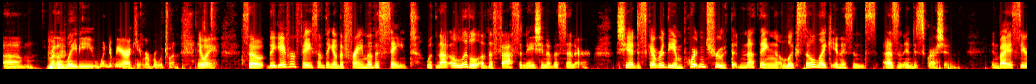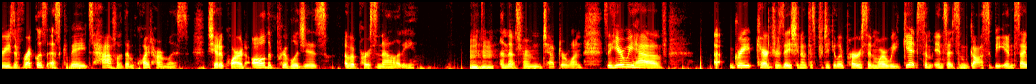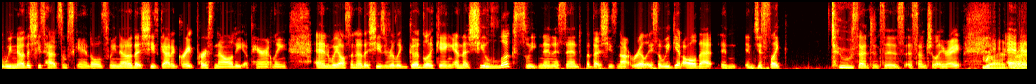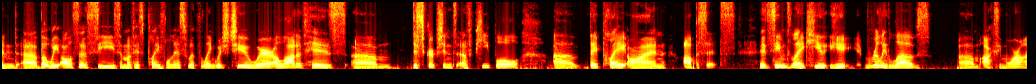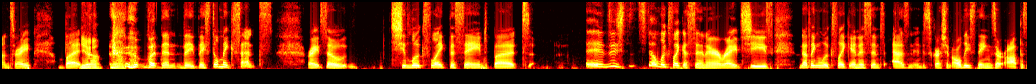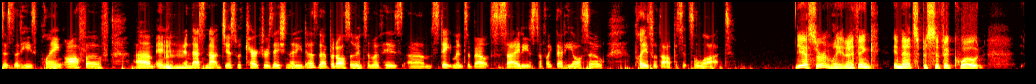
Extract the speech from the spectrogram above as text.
um, or mm-hmm. the Lady Windermere. I can't remember which one. Anyway, so they gave her face something of the frame of a saint, with not a little of the fascination of a sinner. She had discovered the important truth that nothing looks so like innocence as an indiscretion and by a series of reckless escapades, half of them quite harmless, she had acquired all the privileges of a personality. Mm-hmm. And that's from chapter one. So here we have a great characterization of this particular person where we get some insight, some gossipy insight. We know that she's had some scandals. We know that she's got a great personality, apparently. And we also know that she's really good looking and that she looks sweet and innocent, but that she's not really. So we get all that in, in just like two sentences essentially, right? Right. And right. Uh, but we also see some of his playfulness with language too, where a lot of his um, descriptions of people uh, they play on opposites. It seems like he he really loves um, oxymorons, right? But yeah, yeah. but then they they still make sense, right? So she looks like the saint, but it still looks like a sinner, right? She's nothing looks like innocence as an indiscretion. All these things are opposites that he's playing off of, um, and mm-hmm. and that's not just with characterization that he does that, but also in some of his um, statements about society and stuff like that. He also plays with opposites a lot. Yeah, certainly, and I think in that specific quote,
